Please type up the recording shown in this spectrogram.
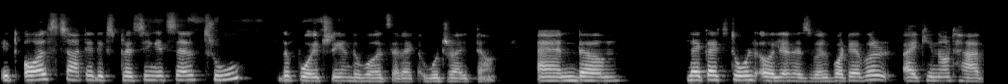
it all started expressing itself through the poetry and the words that I would write down. And um, like I told earlier as well, whatever I cannot have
